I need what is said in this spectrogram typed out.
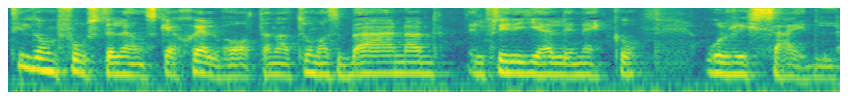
till de fosterländska självhatarna Thomas Bernhard, Elfriede Jelinek och Ulrich Seidel.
